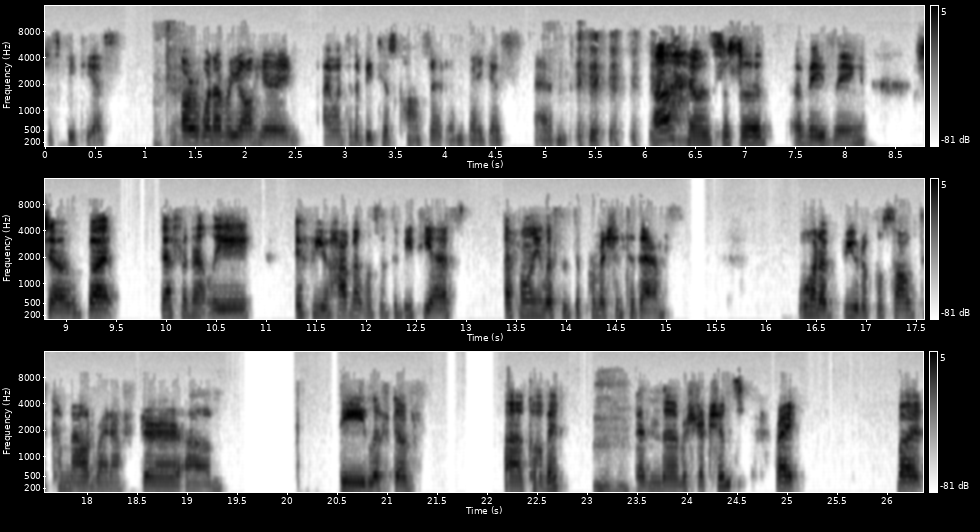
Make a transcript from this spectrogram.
just bts okay or whatever y'all hearing i went to the bts concert in vegas and uh, it was just an amazing show. But definitely, if you haven't listened to BTS, definitely listen to Permission to Dance. What a beautiful song to come out right after um, the lift of uh, COVID mm-hmm. and the restrictions, right? But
